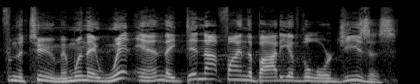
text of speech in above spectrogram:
from the tomb. And when they went in, they did not find the body of the Lord Jesus.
